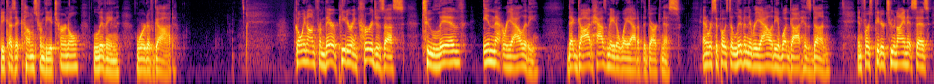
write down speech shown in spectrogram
because it comes from the eternal, living Word of God. Going on from there, Peter encourages us to live in that reality that God has made a way out of the darkness. And we're supposed to live in the reality of what God has done. In 1 Peter 2 9, it says,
